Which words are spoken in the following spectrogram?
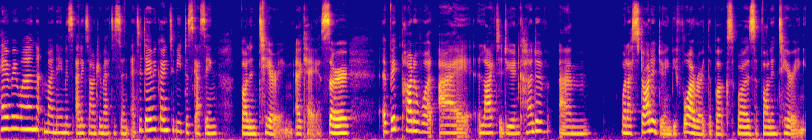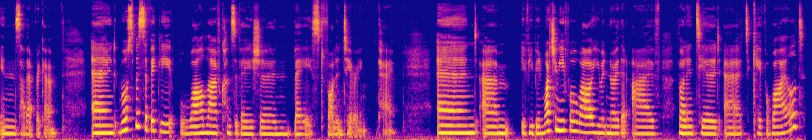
Hey everyone, my name is Alexandra Mattisson, and today we're going to be discussing volunteering. Okay, so a big part of what I like to do and kind of um, what I started doing before I wrote the books was volunteering in South Africa, and more specifically, wildlife conservation based volunteering. Okay, and um, if you've been watching me for a while, you would know that I've volunteered at Care for Wild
